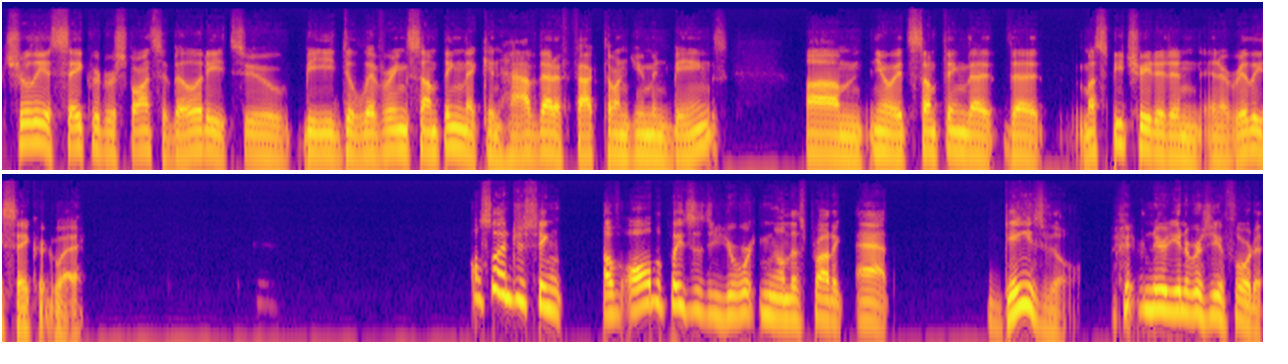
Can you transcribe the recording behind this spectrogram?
truly a sacred responsibility to be delivering something that can have that effect on human beings. Um, you know, it's something that that must be treated in in a really sacred way. Also interesting, of all the places that you're working on this product at, Gainesville, near the University of Florida.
